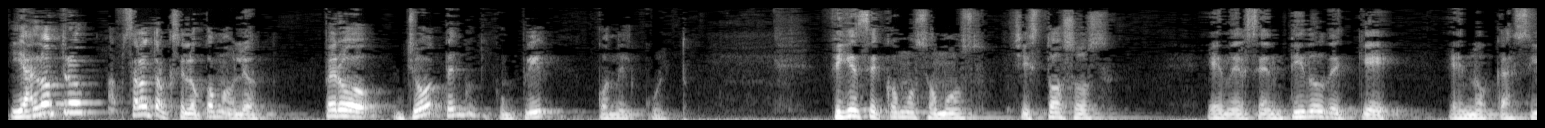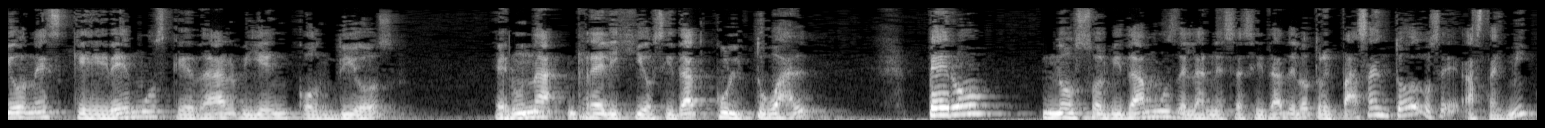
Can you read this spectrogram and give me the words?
Y al otro, pues al otro que se lo coma un león. Pero yo tengo que cumplir con el culto. Fíjense cómo somos chistosos en el sentido de que en ocasiones queremos quedar bien con Dios en una religiosidad cultural, pero nos olvidamos de la necesidad del otro. Y pasa en todos, ¿eh? hasta en mí.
